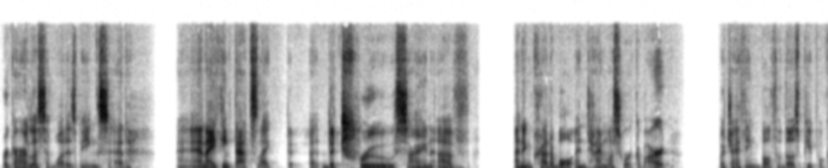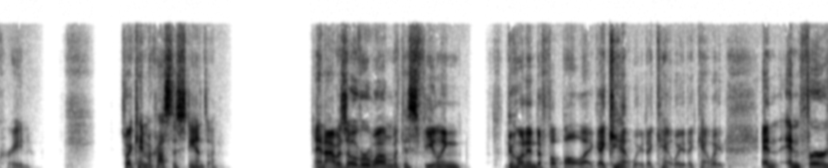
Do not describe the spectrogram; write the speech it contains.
regardless of what is being said. And I think that's like the, uh, the true sign of an incredible and timeless work of art, which I think both of those people create. So I came across this stanza and I was overwhelmed with this feeling going into football. Like, I can't wait, I can't wait, I can't wait. And and for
